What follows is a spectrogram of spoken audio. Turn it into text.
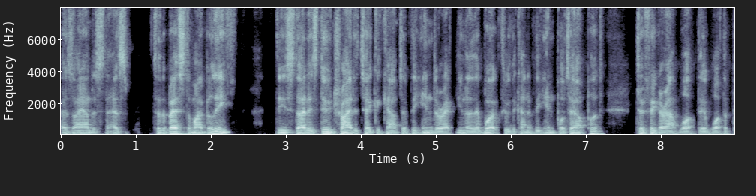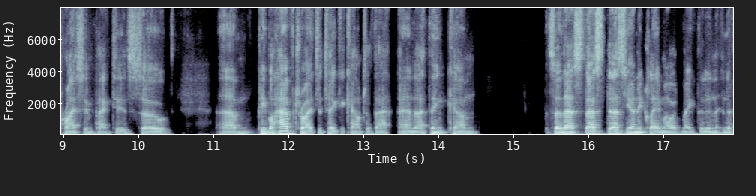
as I understand, as to the best of my belief, these studies do try to take account of the indirect, you know, they work through the kind of the input output to figure out what the, what the price impact is. So um, people have tried to take account of that. And I think, um, so that's, that's, that's the only claim I would make that in, in a,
